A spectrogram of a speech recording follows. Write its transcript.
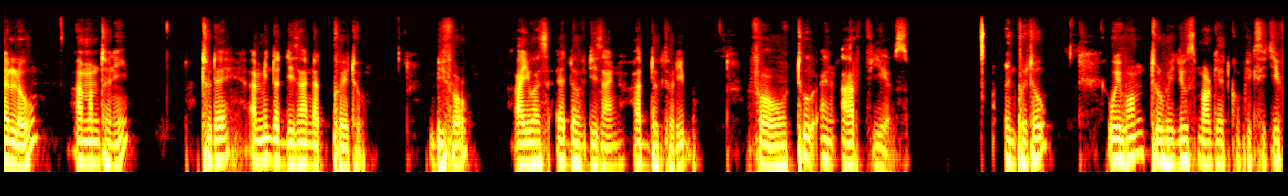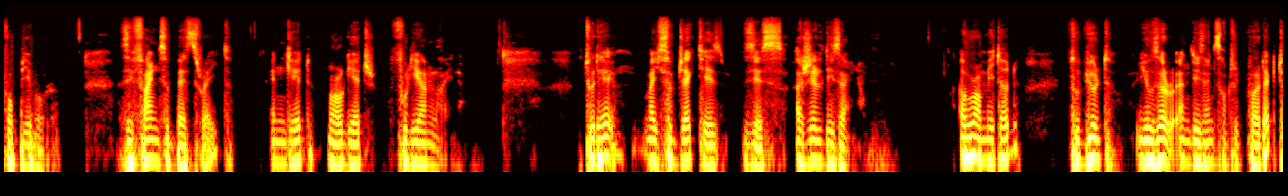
Hello, I'm Anthony. Today, I'm in the design at Pretto. Before, I was head of design at Doctolib for two and a half years. In Pretto, we want to reduce mortgage complexity for people. They find the best rate and get mortgage fully online. Today, my subject is this, Agile Design. Our method to build user and design-centric product.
